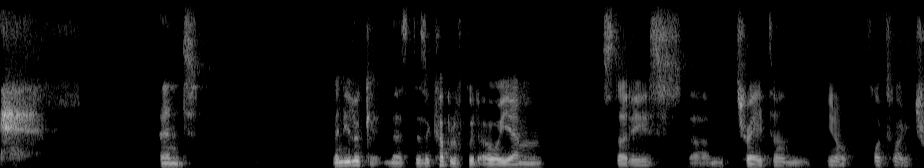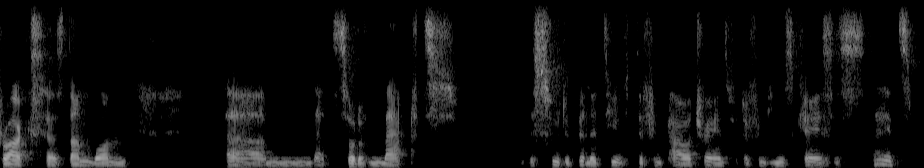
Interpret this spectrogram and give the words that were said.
and when you look at there's there's a couple of good OEM studies. Um, Traton, you know, Volkswagen Trucks has done one um, that sort of mapped the suitability of different powertrains for different use cases. And it's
